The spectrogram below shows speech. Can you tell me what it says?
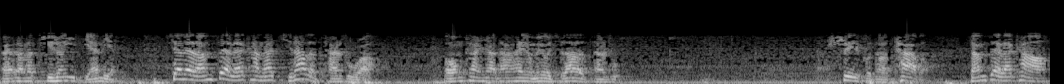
哎，让它提升一点点。现在咱们再来看它其他的参数啊，我们看一下它还有没有其他的参数。Shift Tab，咱们再来看啊，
